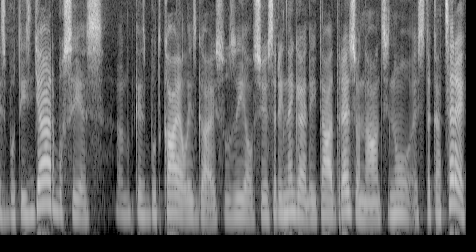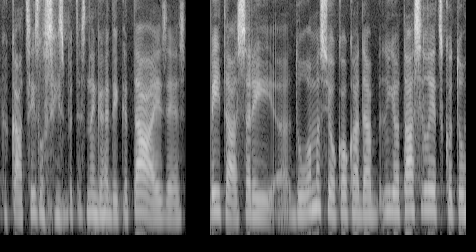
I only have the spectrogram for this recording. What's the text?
es būtu izģērbusies, ka es būtu kaili izgājusi uz ielas, jo es arī negaidīju tādu rezonanci. Nu, es tā cerēju, ka kāds izlasīs, bet es negaidīju, ka tā aizies. Bija tās arī domas, jo, kādā, jo tās ir lietas, ko tu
